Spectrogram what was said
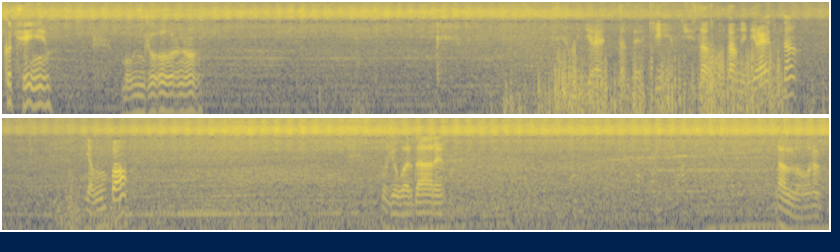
Eccoci, buongiorno. Siamo in diretta per chi ci sta ascoltando in diretta. Vediamo un po'. Voglio guardare. Allora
